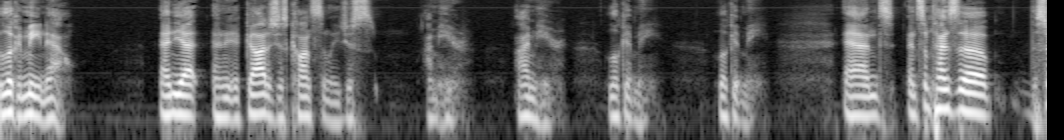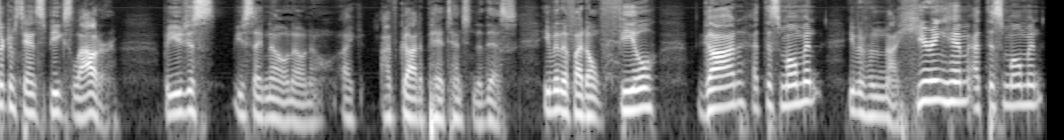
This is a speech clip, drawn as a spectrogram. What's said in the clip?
But look at me now. And yet and God is just constantly just I'm here. I'm here. Look at me look at me. And and sometimes the the circumstance speaks louder, but you just you say no, no, no. Like I've got to pay attention to this. Even if I don't feel God at this moment, even if I'm not hearing him at this moment,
